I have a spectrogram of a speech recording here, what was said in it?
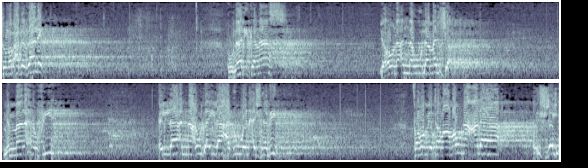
ثم بعد ذلك هنالك ناس يرون أنه لا ملجأ مما نحن فيه إلا أن نعود إلى عدو أجنبي فهم يترامون على رجليه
